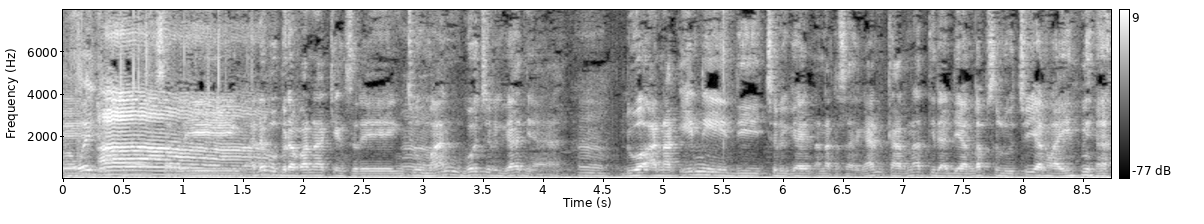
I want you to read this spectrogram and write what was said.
Awe juga. Ah. sering. Ada beberapa anak yang sering. Cuman gue curiganya Hmm. dua anak ini dicurigain anak kesayangan karena tidak dianggap selucu yang lainnya.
